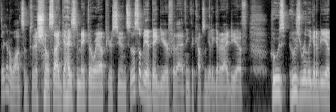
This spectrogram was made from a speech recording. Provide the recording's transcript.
they're going to want some positional side guys to make their way up here soon. So this will be a big year for that. I think the Cubs will get a good idea of who's who's really going to be a,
